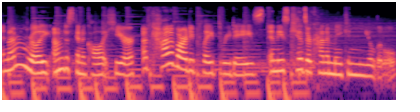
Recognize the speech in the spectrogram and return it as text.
and I'm really, I'm just gonna call it here. I've kind of already played three days, and these kids are kind of making me a little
